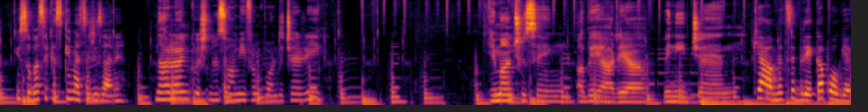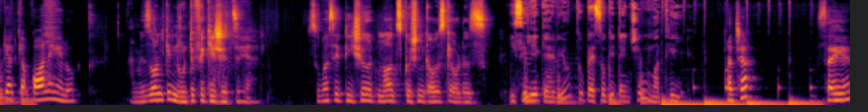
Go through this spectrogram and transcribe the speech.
ये सुबह से किसके मैसेजेस आ रहे हैं? नारायण कृष्ण स्वामी फ्रॉम पौंडीचेरी हिमांशु सिंह अभय आर्या विनीत जैन। क्या अमित से ब्रेकअप हो गया? क्या क्या कौन है ये लोग? अमेजोन के नोटिफिकेशन से यार। सुबह से T shirt mugs cushion covers के ऑर्डर्स इसीलिए कह रही हूँ तू पैसों की टेंशन मत ही ले। अच्छा सही है।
